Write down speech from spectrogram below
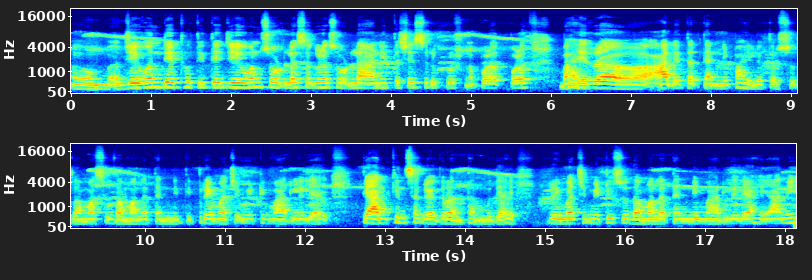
जेवण देत होती ते जेवण सोडलं सगळं सोडलं आणि तसे श्रीकृष्ण पळत पळत बाहेर आले तर त्यांनी पाहिलं तर सुदामा सुदामाला त्यांनी ती प्रेमाची मिठी मारलेली आहे. ती आणखीन सगळ्या ग्रंथांमध्ये आहे. प्रेमाची मिठी सुदामाला त्यांनी मारलेली आहे आणि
